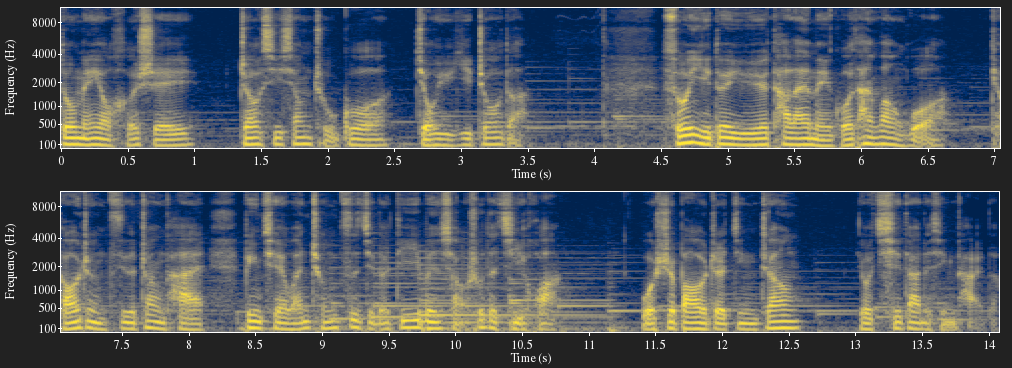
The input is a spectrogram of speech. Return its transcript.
都没有和谁朝夕相处过久于一周的。所以，对于他来美国探望我，调整自己的状态，并且完成自己的第一本小说的计划，我是抱着紧张又期待的心态的。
